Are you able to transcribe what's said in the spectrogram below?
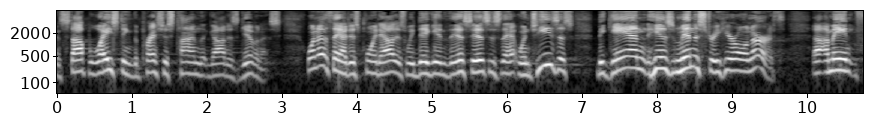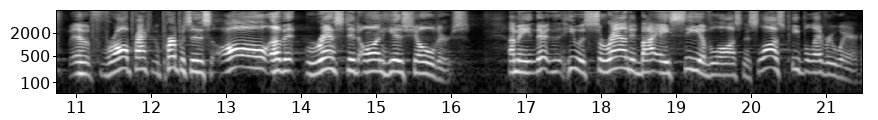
and stop wasting the precious time that God has given us. One other thing I just point out as we dig into this is, is that when Jesus began his ministry here on earth, uh, I mean, uh, for all practical purposes, all of it rested on his shoulders. I mean, there, he was surrounded by a sea of lostness, lost people everywhere.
